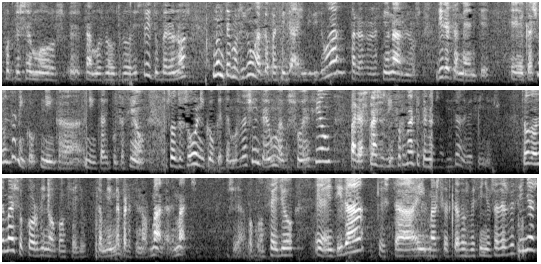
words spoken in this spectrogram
porque somos, estamos noutro distrito, pero nos non temos ninguna capacidade individual para relacionarnos directamente eh, ca Xunta nin, co, nin, ca, nin ca Diputación. Nosotros o único que temos da da Xunta é unha subvención para as clases de informática na Asociación de Veciños. Todo o demais o coordina o Concello, que a mí me parece normal, ademais. O sea, o Concello é a entidade que está aí máis cerca dos veciños e das veciñas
